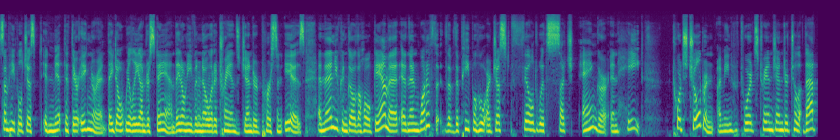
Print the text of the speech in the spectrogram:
some people just admit that they're ignorant. They don't really understand. They don't even know mm-hmm. what a transgendered person is. And then you can go the whole gamut. And then what if the, the, the people who are just filled with such anger and hate towards children. I mean, towards transgender children. That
